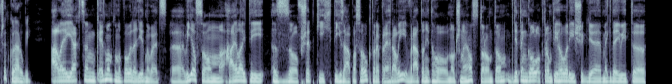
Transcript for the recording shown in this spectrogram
všetko na ruby. Ale ja chcem k Edmontonu povedať jednu vec. E, videl som highlighty zo všetkých tých zápasov, ktoré prehrali, vrátane toho nočného s Torontom, kde ten gól, o ktorom ty hovoríš, kde McDavid e,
